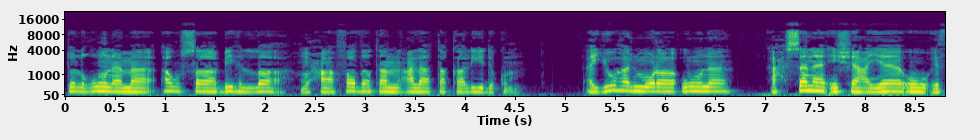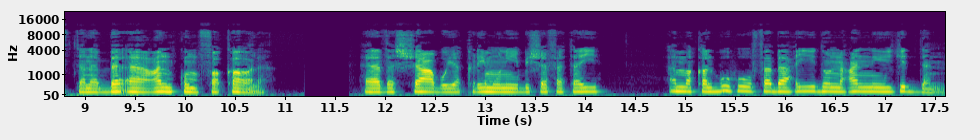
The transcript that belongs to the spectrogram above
تلغون ما أوصى به الله محافظة على تقاليدكم. أيها المراؤون أحسن إشعياء إذ تنبأ عنكم فقال هذا الشعب يكرمني بشفتيه أما قلبه فبعيد عني جدا.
